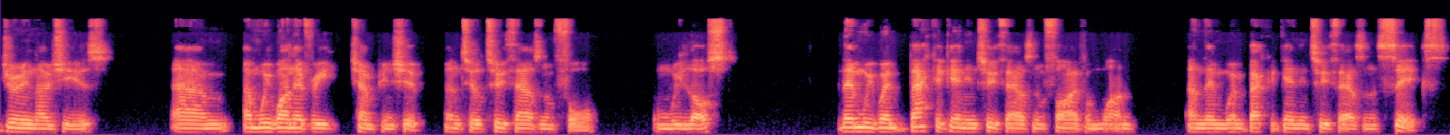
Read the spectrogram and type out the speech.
during those years. Um, and we won every championship until 2004 and we lost. then we went back again in 2005 and won, and then went back again in 2006.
